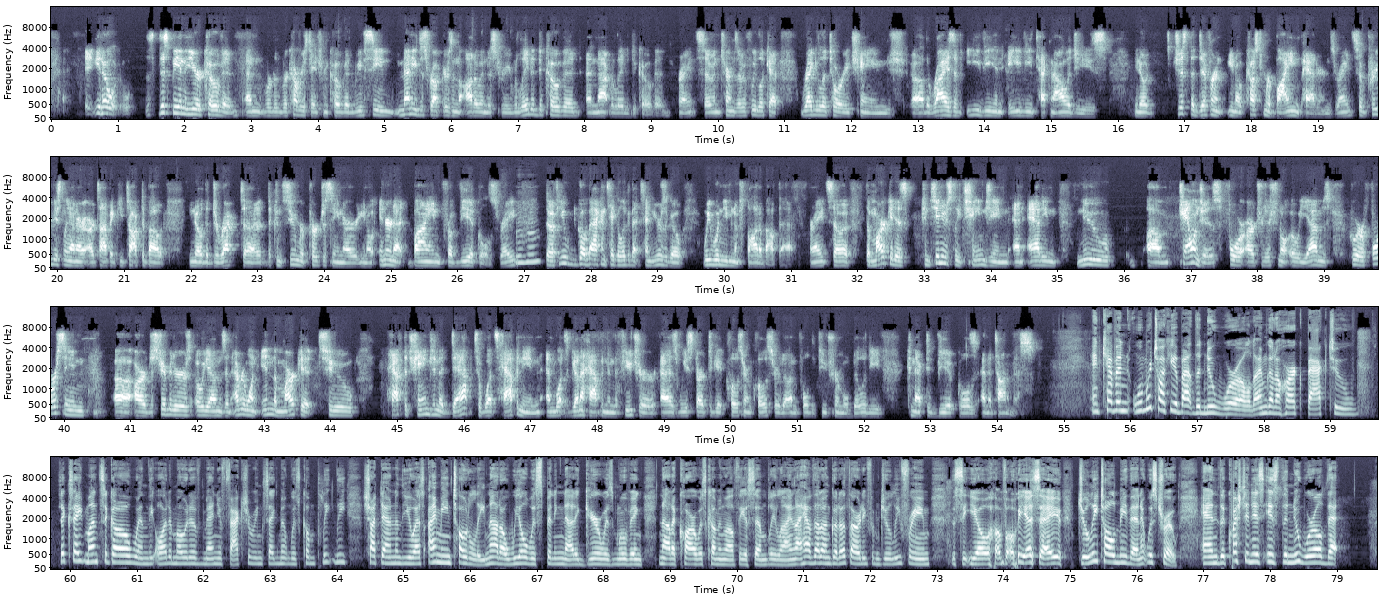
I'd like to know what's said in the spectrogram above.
You know, this being the year COVID and we're in the recovery stage from COVID, we've seen many disruptors in the auto industry related to COVID and not related to COVID, right? So, in terms of if we look at regulatory change, uh, the rise of EV and AV technologies, you know, just the different you know customer buying patterns right? So previously on our, our topic you talked about you know the direct uh, the consumer purchasing or you know internet buying from vehicles right? Mm-hmm. so if you go back and take a look at that 10 years ago we wouldn't even have thought about that right? So the market is continuously changing and adding new um, challenges for our traditional OEMs who are forcing uh, our distributors, OEMs, and everyone in the market to have to change and adapt to what's happening and what's going to happen in the future as we start to get closer and closer to unfold the future of mobility, connected vehicles, and autonomous. And Kevin, when we're talking about the new world, I'm going to hark back to six, eight months ago when the automotive manufacturing segment was completely shut down in the U.S. I mean, totally. Not a wheel was spinning, not a gear was moving, not a car was coming off the assembly line. I have that on good authority from Julie Fream, the CEO of OESA. Julie told me then it was true. And the question is, is the new world that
